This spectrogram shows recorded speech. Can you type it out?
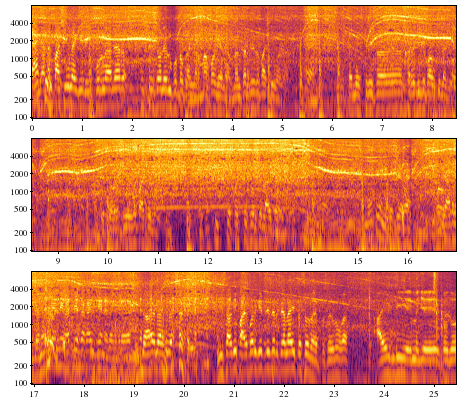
टॅक्स पाशिंग नाही केली. पूर्ण आल्यावर मिस्त्रीवाले येऊन फोटो काढणार मापं घेणार. नंतर तिथं पाशिंग होणार. त्या मिस्त्रीचं खरेदीची पावती लागेल. पाशिंग होणार. तीस ते पस्तीस वर्ष लाइट आहे. आपण बनवून घातली असा काही विषय नाही समुद्रावर नाही नाही नाही. ही साधी फायबर घेतली तर त्यालाही तसंच आहे. तसं बघा आय एन डी म्हणजे तो जो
